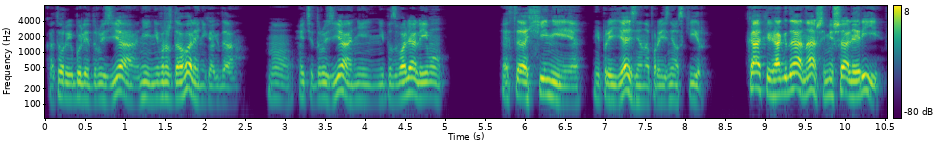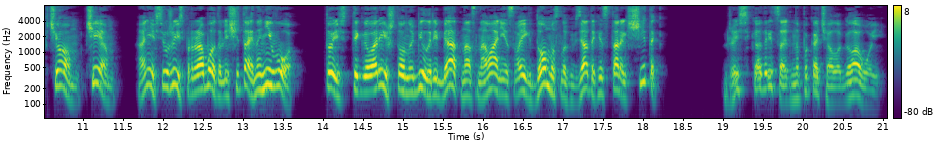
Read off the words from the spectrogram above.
которые были друзья, они не враждовали никогда, но эти друзья, они не позволяли ему...» «Это ахинея», – неприязненно произнес Кир. Как и когда наши мешали Ри? В чем? Чем? Они всю жизнь проработали, считай, на него. То есть ты говоришь, что он убил ребят на основании своих домыслов, взятых из старых щиток? Джессика отрицательно покачала головой.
